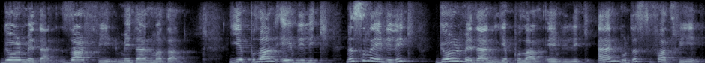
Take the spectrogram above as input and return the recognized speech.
Görmeden, zarf fiil, meden madan. Yapılan evlilik, nasıl evlilik? Görmeden yapılan evlilik. En burada sıfat fiil.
